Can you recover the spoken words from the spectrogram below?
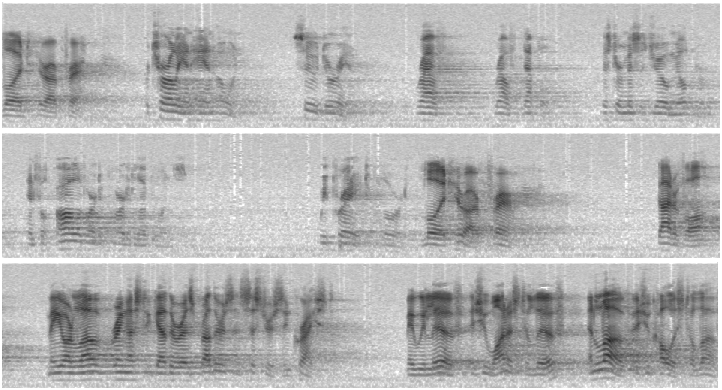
Lord, hear our prayer. for Charlie and Ann Owen, Sue Durian, Ralph, Ralph Deppel, Mr. and Mrs. Joe Miltner, and for all of our departed loved ones. We pray to the Lord. Lord, hear our prayer. God of all, may your love bring us together as brothers and sisters in Christ. May we live as you want us to live and love as you call us to love.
